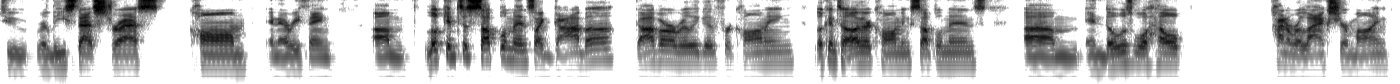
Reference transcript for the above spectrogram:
to release that stress calm and everything um, look into supplements like GABA. GABA are really good for calming. Look into other calming supplements, um, and those will help kind of relax your mind.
